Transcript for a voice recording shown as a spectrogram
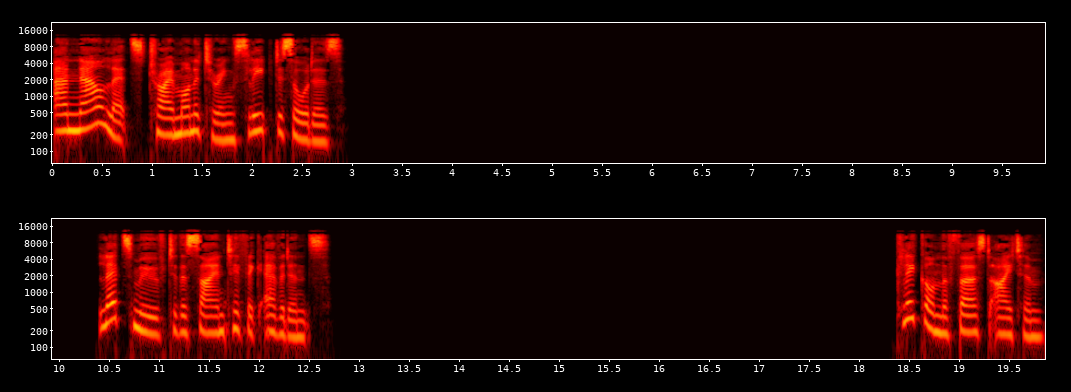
And now let's try monitoring sleep disorders. Let's move to the scientific evidence. Click on the first item.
